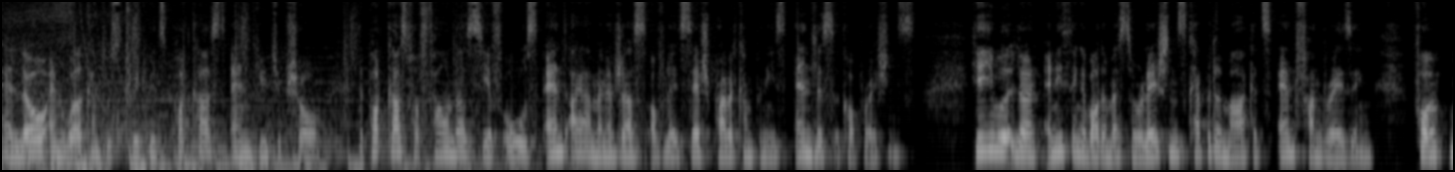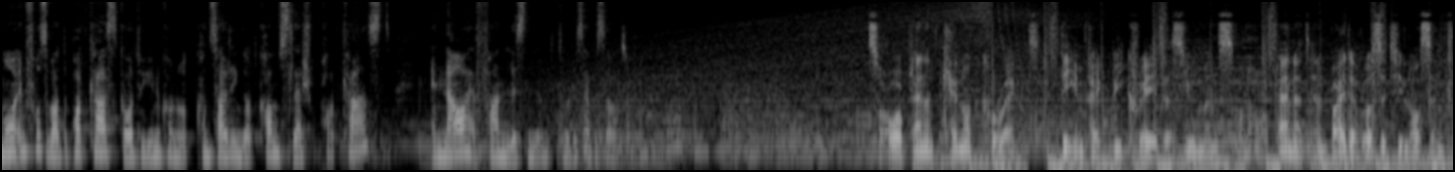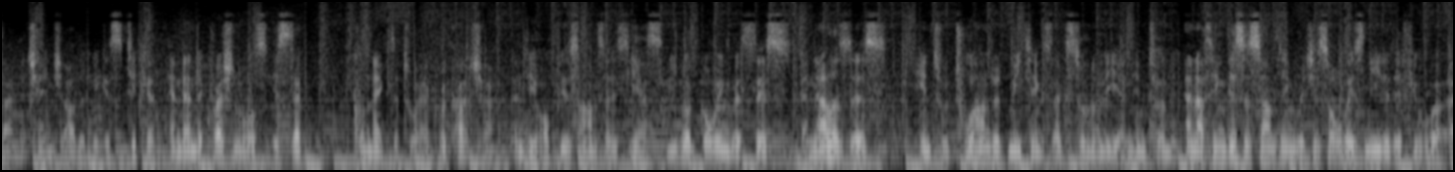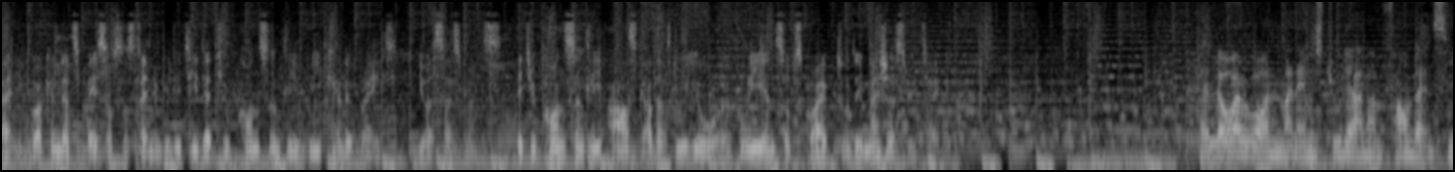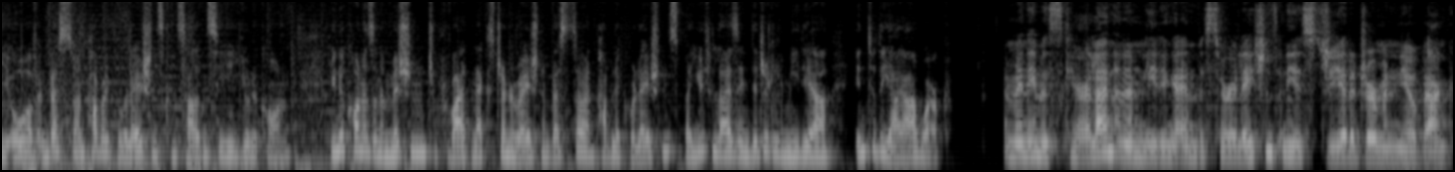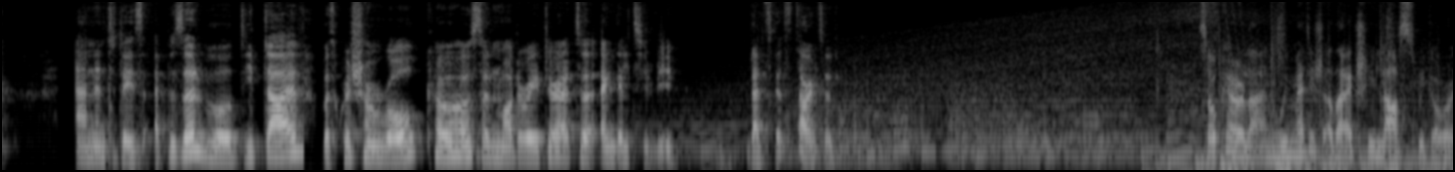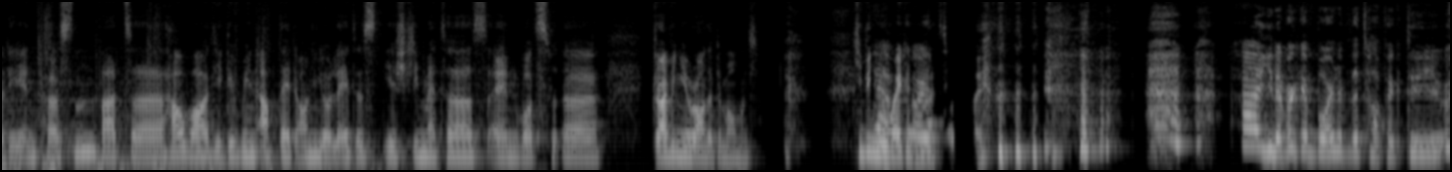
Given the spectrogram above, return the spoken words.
Hello and welcome to Street Tweets podcast and YouTube show, the podcast for founders, CFOs, and IR managers of late stage private companies and listed corporations. Here you will learn anything about investor relations, capital markets, and fundraising. For more infos about the podcast, go to unicornconsulting.com slash podcast. And now have fun listening to this episode. So our planet cannot correct the impact we create as humans on our planet. And biodiversity loss and climate change are the biggest ticket. And then the question was, is that connected to agriculture? And the obvious answer is yes. We were going with this analysis into 200 meetings externally and internally. And I think this is something which is always needed if you uh, work in that space of sustainability that you constantly recalibrate your assessments, that you constantly ask others, do you agree and subscribe to the measures we take? Hello, everyone. My name is Julia, and I'm founder and CEO of investor and public relations consultancy Unicorn. Unicorn is on a mission to provide next generation investor and public relations by utilizing digital media into the IR work. And my name is Caroline, and I'm leading investor relations and ESG at a German neobank. And in today's episode, we will deep dive with Christian Roll, co host and moderator at Engel TV. Let's get started. So, Caroline, we met each other actually last week already in person, but uh, how about you give me an update on your latest ESG matters and what's uh, driving you around at the moment? Keeping yeah, you awake at night, so uh, you never get bored of the topic, do you?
